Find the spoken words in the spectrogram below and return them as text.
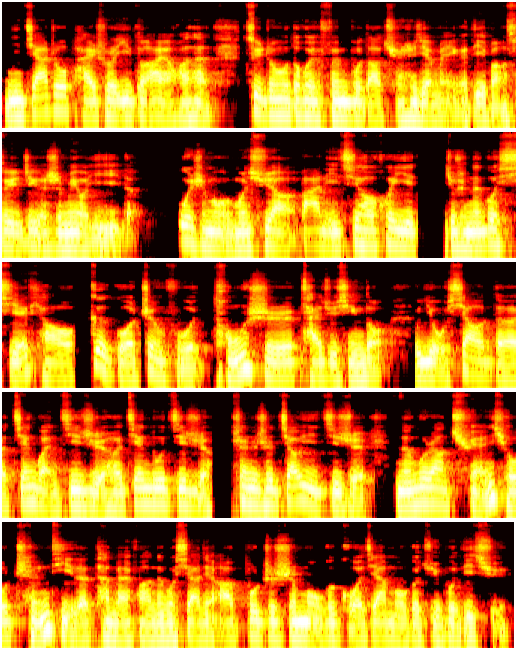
你加州排出了一吨二氧化碳，最终都会分布到全世界每一个地方，所以这个是没有意义的。为什么我们需要巴黎气候会议？就是能够协调各国政府同时采取行动，有效的监管机制和监督机制，甚至是交易机制，能够让全球整体的碳排放能够下降，而不只是某个国家、某个局部地区。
